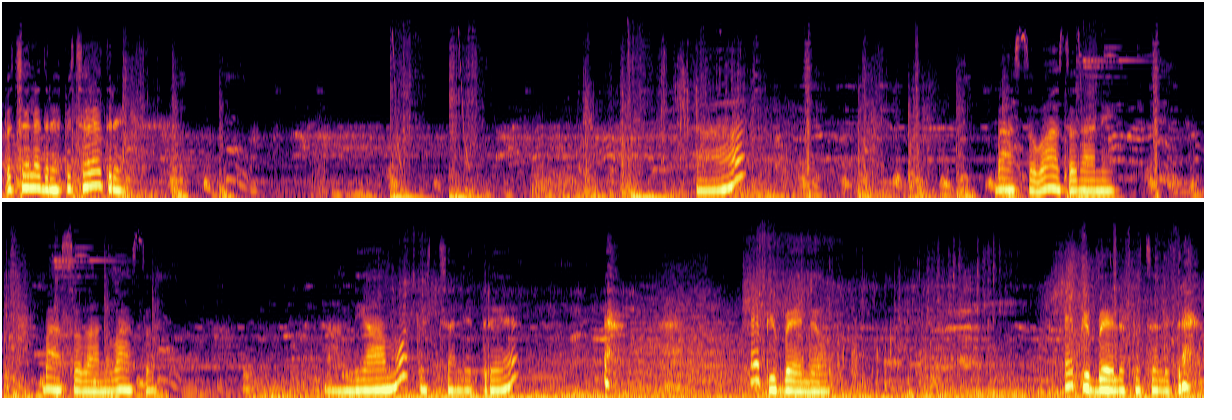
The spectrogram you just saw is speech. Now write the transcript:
Speciale 3, speciale 3. Basta, basta Dani. Basta Dani, basta. Andiamo, speciale 3. È più bello. È più bello speciale 3.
